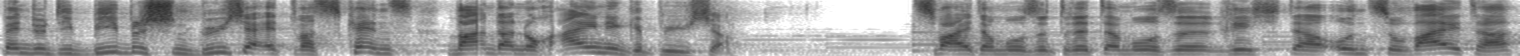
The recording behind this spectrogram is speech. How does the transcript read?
wenn du die biblischen Bücher etwas kennst, waren da noch einige Bücher. 2. Mose, 3. Mose, Richter und so weiter.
